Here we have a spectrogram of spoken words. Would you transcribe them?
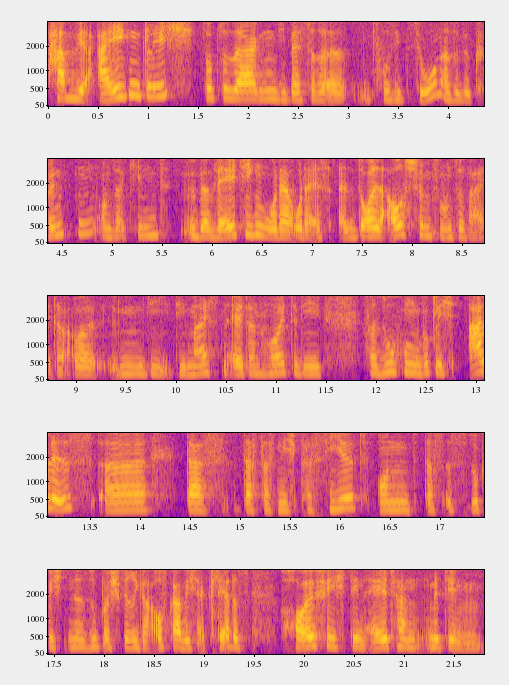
haben wir eigentlich sozusagen die bessere Position. Also wir könnten unser Kind überwältigen oder, oder es doll ausschimpfen und so weiter. Aber ähm, die, die meisten Eltern heute, die versuchen wirklich alles, äh, dass, dass das nicht passiert. Und das ist wirklich eine super schwierige Aufgabe. Ich erkläre das häufig den Eltern mit dem,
